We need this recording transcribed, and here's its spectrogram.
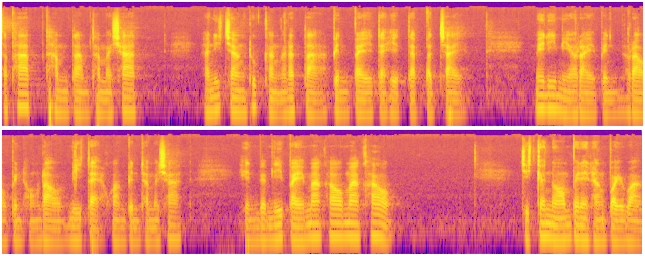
สภาพธรรมตามธรรมชาติอนิจจังทุกขังอนัตตาเป็นไปแต่เหตุแต่ปัจจัย ไม่ได้มีอะไรเป็นเราเป็นของเรา มีแต่ความเป็นธรรมชาติ เห็นแบบนี้ไปมากเข้ามากเข้า จิตก็น้อมไปในทางปล่อยวาง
